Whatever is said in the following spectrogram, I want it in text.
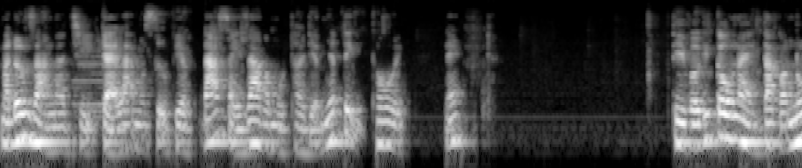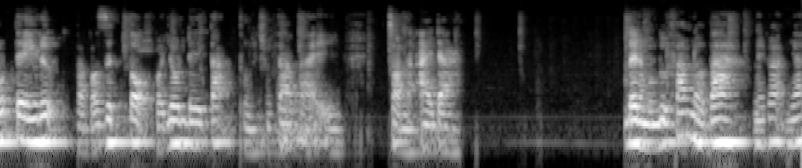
mà đơn giản là chỉ kể lại một sự việc đã xảy ra vào một thời điểm nhất định thôi. Đấy. Thì với cái câu này ta có nốt tê rự và có dịch tộ có yôn đê tạng thì chúng ta phải chọn là ai đà. Đây là một ngữ pháp N3 đấy các bạn nhé.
